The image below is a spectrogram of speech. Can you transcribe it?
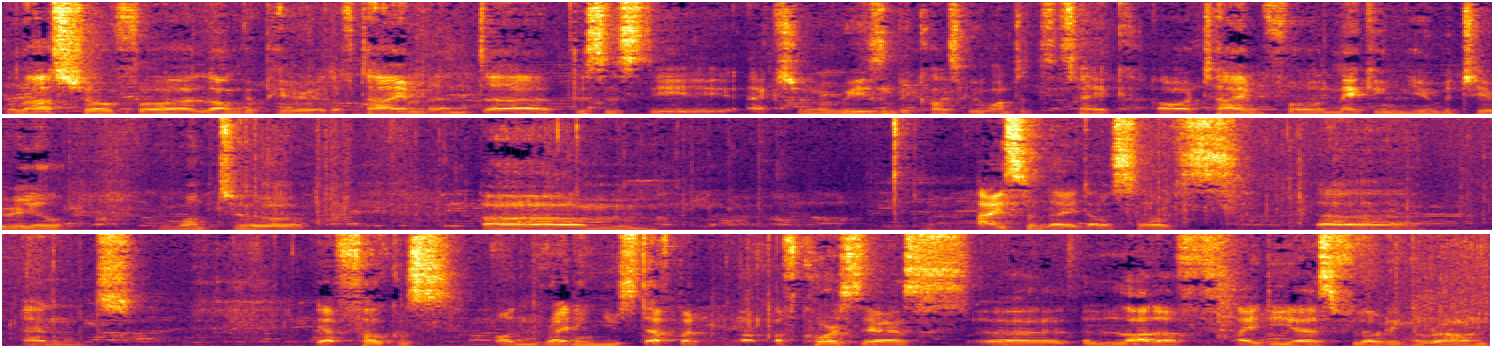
the last show for a longer period of time and uh, this is the actual reason because we wanted to take our time for making new material we want to um, isolate ourselves uh, and yeah, focus on writing new stuff. But of course, there's uh, a lot of ideas floating around,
